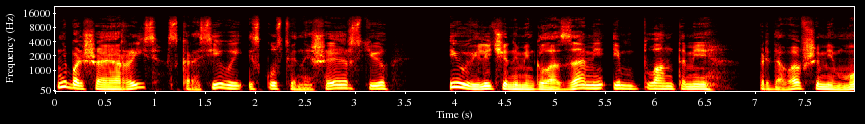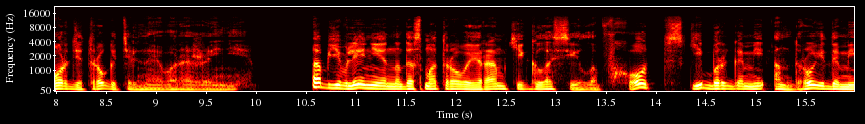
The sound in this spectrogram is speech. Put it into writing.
Небольшая рысь с красивой искусственной шерстью и увеличенными глазами-имплантами, придававшими морде трогательное выражение. Объявление на досмотровой рамке гласило «Вход с киборгами, андроидами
